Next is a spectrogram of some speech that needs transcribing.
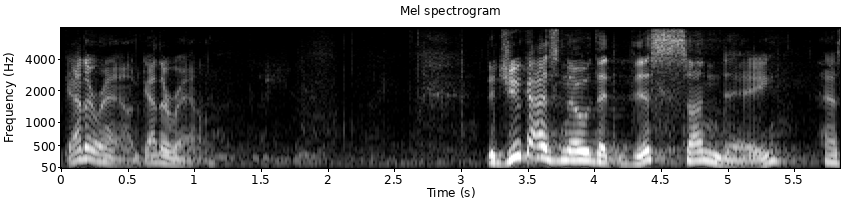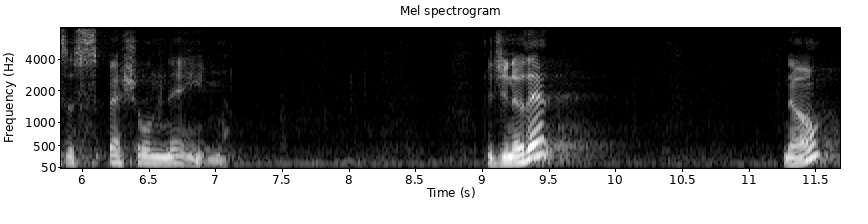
Gather around, gather around. Did you guys know that this Sunday has a special name? Did you know that? No?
